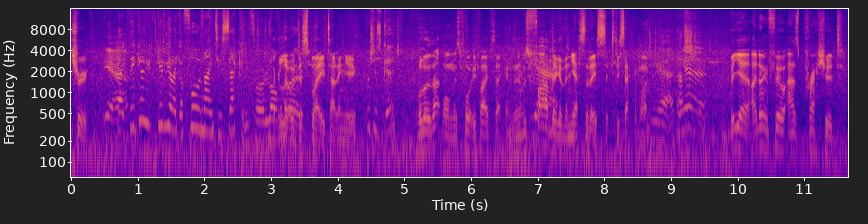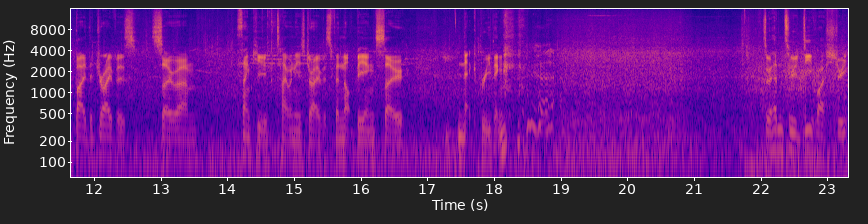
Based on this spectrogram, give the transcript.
True. Yeah. Like they give, give you like a full 90 seconds for a long Like a little road, display telling you. which is good. Although that one was 45 seconds and it was far bigger than yesterday's 60 second one. Yeah, that's yeah. But yeah, I don't feel as pressured by the drivers. So um, thank you, Taiwanese drivers, for not being so neck breathing. so we're heading to Dihua Street,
